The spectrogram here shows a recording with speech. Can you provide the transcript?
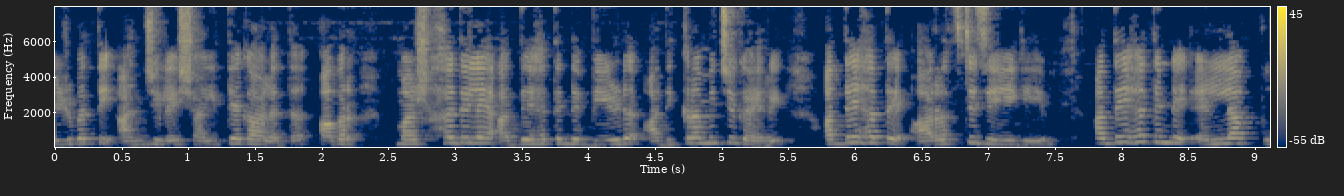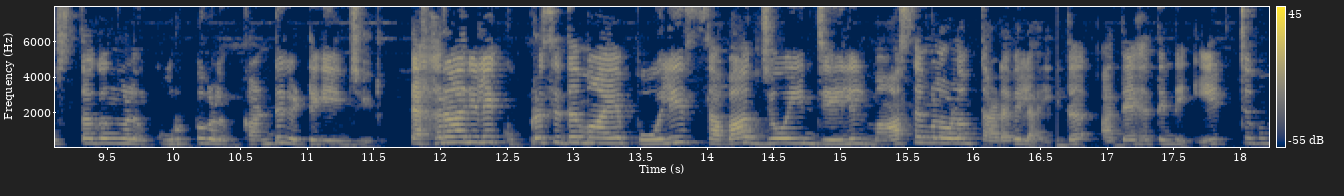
എഴുപത്തി അഞ്ചിലെ ശൈത്യകാലത്ത് അവർ മഷ്ഹദിലെ അദ്ദേഹത്തിന്റെ വീട് അതിക്രമിച്ചു കയറി അദ്ദേഹത്തെ അറസ്റ്റ് ചെയ്യുകയും അദ്ദേഹത്തിന്റെ എല്ലാ പുസ്തകങ്ങളും കുറിപ്പുകളും കണ്ടുകെട്ടുകയും ചെയ്തു. ടെഹ്റാനിലെ കുപ്രസിദ്ധമായ പോലീസ് സവാക് ജോയിൻ ജയിലിൽ മാസങ്ങളോളം തടവിലായി. ഇത് അദ്ദേഹത്തിന്റെ ഏറ്റവും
